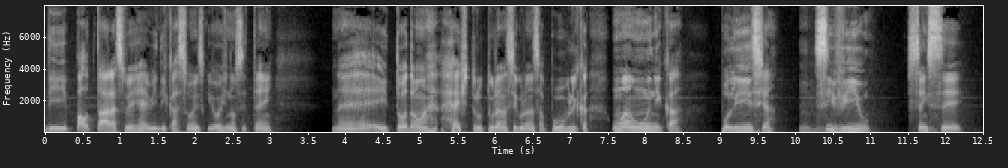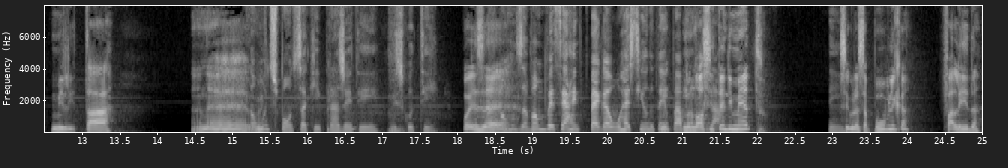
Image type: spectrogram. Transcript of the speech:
de pautar as suas reivindicações, que hoje não se tem. Né? E toda uma reestrutura na segurança pública, uma única polícia uhum. civil, sem ser militar, né? São muitos pontos aqui para a gente discutir. Pois é. Vamos, vamos, ver se a gente pega o restinho do tempo para No nosso entendimento, Sim. segurança pública falida.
